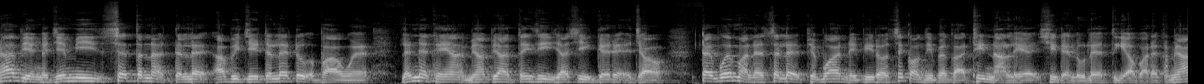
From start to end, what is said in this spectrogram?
ဒါအပြင်ငကြင်းမီဆက်တနတ်တလက် RPG တလက်တို့အပါအဝင်လက်နက်ခဲယမ်းအများပြားသိမ်းဆည်းရရှိခဲ့တဲ့အကြောင်းတိုက်ပွဲမှာလည်းဆက်လက်ဖြစ်ပွားနေပြီးတော့စစ်ကောင်စီဘက်ကထိနာလျက်ရှိတယ်လို့လည်းသိရပါတယ်ခင်ဗျာ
